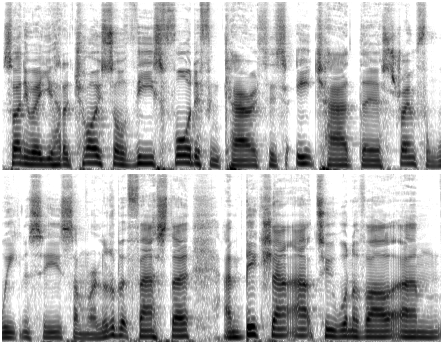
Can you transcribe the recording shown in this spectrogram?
So anyway, you had a choice of these four different characters. Each had their strengths and weaknesses. Some were a little bit faster. And big shout out to one of our um,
